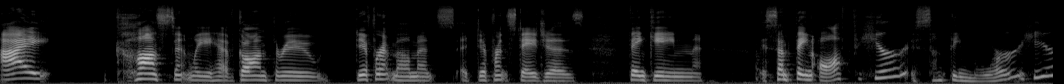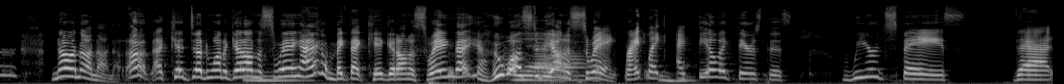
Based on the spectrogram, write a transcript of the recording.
I constantly have gone through different moments at different stages thinking is something off here? Is something more here? No, no, no, no. Oh, that kid doesn't want to get on a swing. I ain't gonna make that kid get on a swing. That who wants yeah. to be on a swing, right? Like mm-hmm. I feel like there's this weird space that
